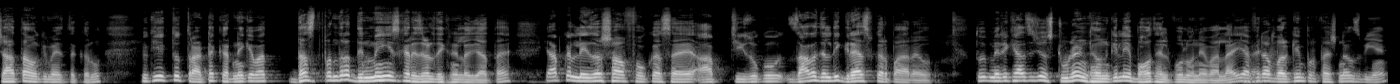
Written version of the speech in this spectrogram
चाहता हूँ कि मैं इस तक करूँ क्योंकि एक तो त्राटक करने के बाद 10-15 दिन में ही इसका रिज़ल्ट दिखने लग जाता है कि आपका लेज़र शार्प फोकस है आप चीज़ों को ज़्यादा जल्दी ग्रेस्प कर पा रहे हो। तो मेरे ख्याल से जो स्टूडेंट हैं उनके लिए बहुत हेल्पफुल होने वाला है या फिर आप वर्किंग प्रोफेशनल्स भी हैं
